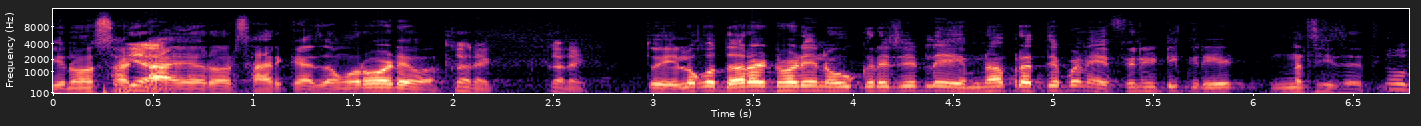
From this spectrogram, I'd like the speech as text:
you know satire or sarcasm or whatever correct correct તો એ લોકો દર અઠવાડિયે નવું કરે છે એટલે એમના પ્રત્યે પણ એફિનિટી ક્રિએટ નથી થતી.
